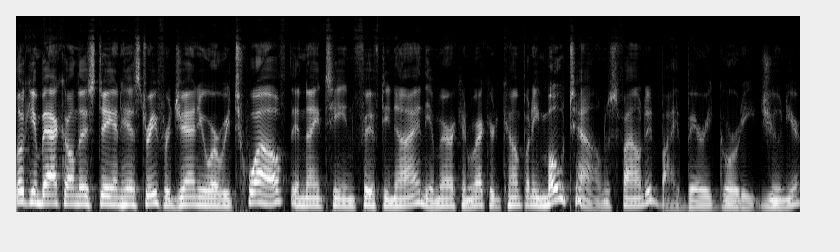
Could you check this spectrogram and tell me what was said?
Looking back on this day in history, for January 12th in 1959, the American record company Motown was founded by Berry Gordy Jr.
